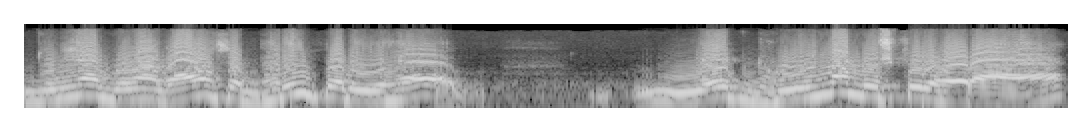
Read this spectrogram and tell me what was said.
दुनिया गुनागारों से भरी पड़ी है नेक ढूंढना मुश्किल हो रहा है।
